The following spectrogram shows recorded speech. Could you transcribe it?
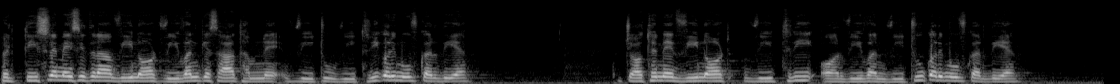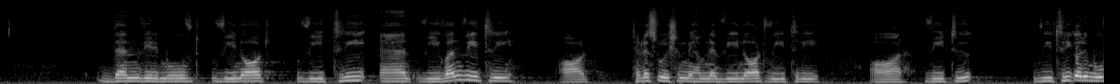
پھر تیسرے میں اسی طرح وی ناٹ وی ون کے ساتھ ہم نے وی ٹو وی تھری کو ریموو کر دیا ہے چوتھے میں وی ناٹ وی تھری اور وی ون وی ٹو کو ریموو کر دیا then we removed v naught v three and v one v three اور تھرڈ سولوشن میں ہم نے وی ناٹ وی تھری اور وی ٹو وی تھری کو ریموو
